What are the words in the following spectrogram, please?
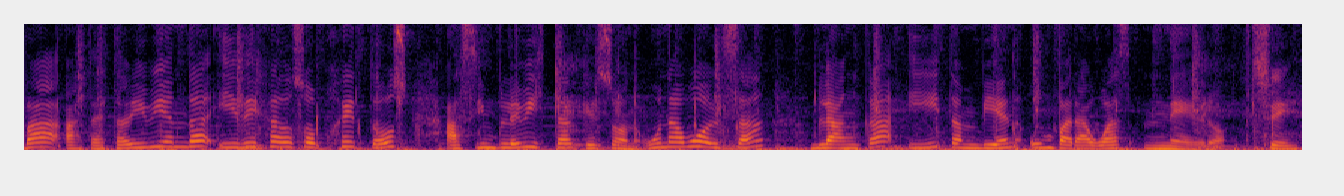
va hasta esta vivienda y deja dos objetos a simple vista que son una bolsa blanca y también un paraguas negro. Sí.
